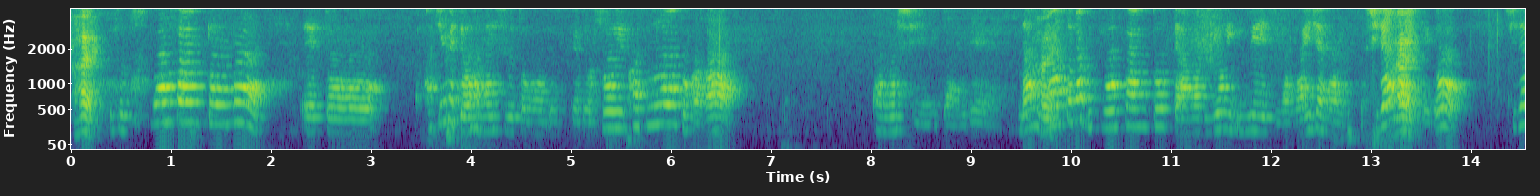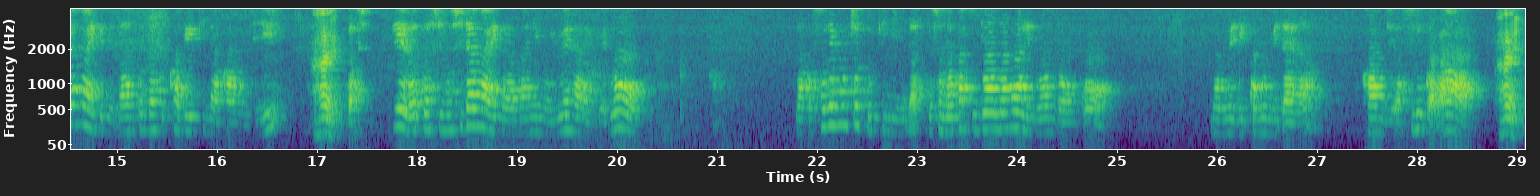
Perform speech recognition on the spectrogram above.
はい。でその共産党のえっ、と初めてお話しすると思うんですけどそういう活動とかが楽しいみたいでなん,、となく共産党ってあまり良いイメージがないじゃないですか。知らないけど、知らないけどなんとなく過激な感じはい。がして私も知らないから何も言えないけどなんかそれもちょっと気になってその活動の方にどんどんこうのめり込むみたいな感じがするからはい。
